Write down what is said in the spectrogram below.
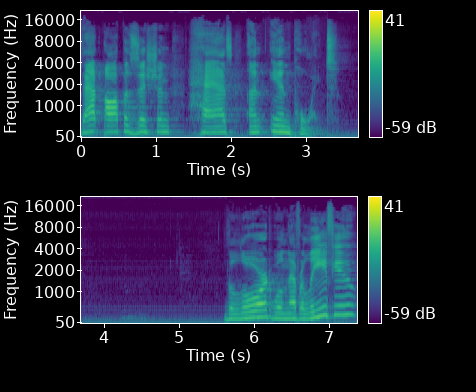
that opposition has an end point. The Lord will never leave you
